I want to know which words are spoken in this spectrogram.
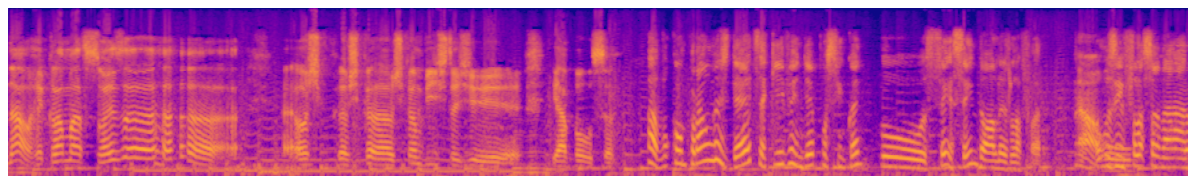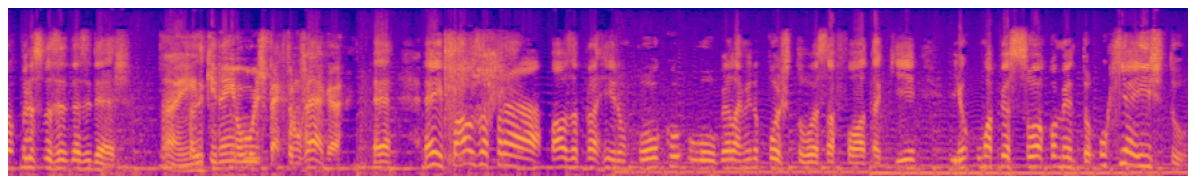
Não, reclamações a, aos, aos, ca- aos cambistas de, e a bolsa. Ah, vou comprar uns DETs aqui e vender por 50, por 100, 100 dólares lá fora. Não, Vamos o- inflacionar o preço das, das ideias. Ah, hein? Fazer que nem o Spectrum Vega. É, Ei, pausa pra, pausa pra rir um pouco. O Belarmino postou essa foto aqui e uma pessoa comentou: O que é isto?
